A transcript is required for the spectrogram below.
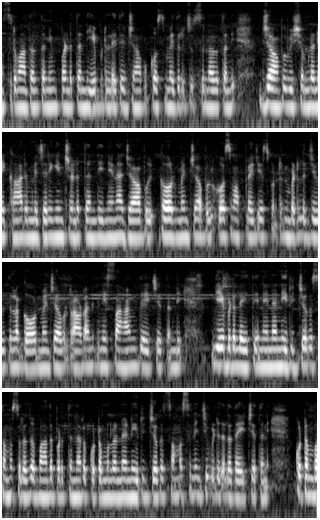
ఆశీర్వాదాలతో నింపండి తండ్రి. ఏ బిడ్డలైతే జాబ్ కోసం ఎదురు చూస్తున్నారో తండ్రి జాబ్ విషయంలో నీ కార్యంని జరిగించండి తండ్రి. నేను ఆ జాబ్ గవర్నమెంట్ జాబుల కోసం అప్లై చేసుకుంటున్న బిడ్డల జీవితంలో గవర్నమెంట్ జాబులు రావడానికి నీ సహాయం దయచేతండి ఏ బిడ్డలైతే నేను నిరుద్యోగ సమస్యలతో బాధపడుతున్నారో కుటుంబంలో నిరుద్యోగ సమస్య నుంచి విడుదల దయచేతని కుటుంబ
